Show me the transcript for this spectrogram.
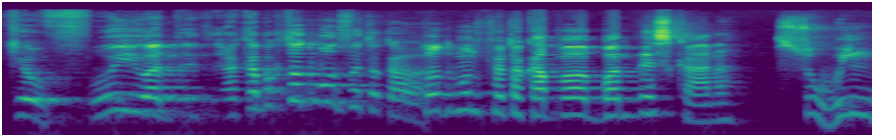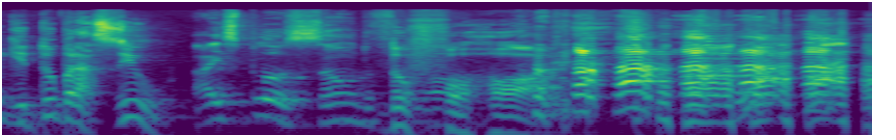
que eu fui... Ad- Acabou que todo mundo foi tocar lá. Todo mundo foi tocar pra banda desse cara. Swing do Brasil. A explosão do, Do forró. forró.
